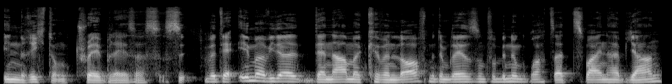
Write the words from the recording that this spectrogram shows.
in Richtung Trailblazers? Es wird ja immer wieder der Name Kevin Love mit den Blazers in Verbindung gebracht, seit zweieinhalb Jahren.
